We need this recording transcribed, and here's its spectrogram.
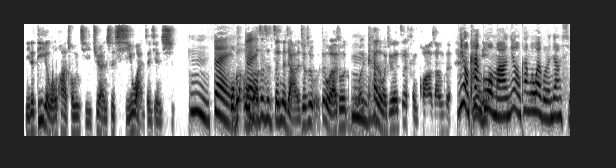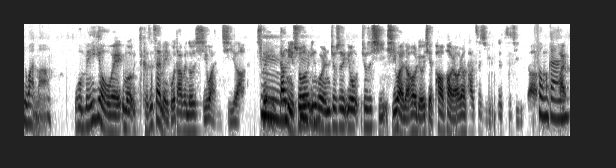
你的第一个文化冲击居然是洗碗这件事。嗯，对，我不我不知道这是真的假的，就是对我来说，嗯、我看了我觉得这很夸张的。你有看过吗？你，你有看过外国人这样洗碗吗？我没有诶、欸，我可是在美国大部分都是洗碗机啦，所以当你说英国人就是用、嗯、就是洗洗碗，然后留一些泡泡，然后让它自己就自己呃风干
